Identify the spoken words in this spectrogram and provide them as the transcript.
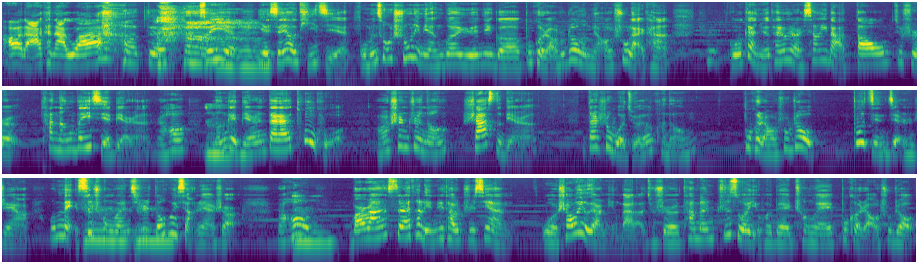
阿瓦达、看大瓜，对，所以也鲜有提及。我们从书里面关于那个不可饶恕咒的描述来看，就是我感觉它有点像一把刀，就是它能威胁别人，然后能给别人带来痛苦，然后甚至能杀死别人。但是我觉得可能不可饶恕咒不仅仅是这样，我每次重温其实都会想这件事儿，然后玩完斯莱特林这条支线。我稍微有点明白了，就是他们之所以会被称为不可饶恕咒，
